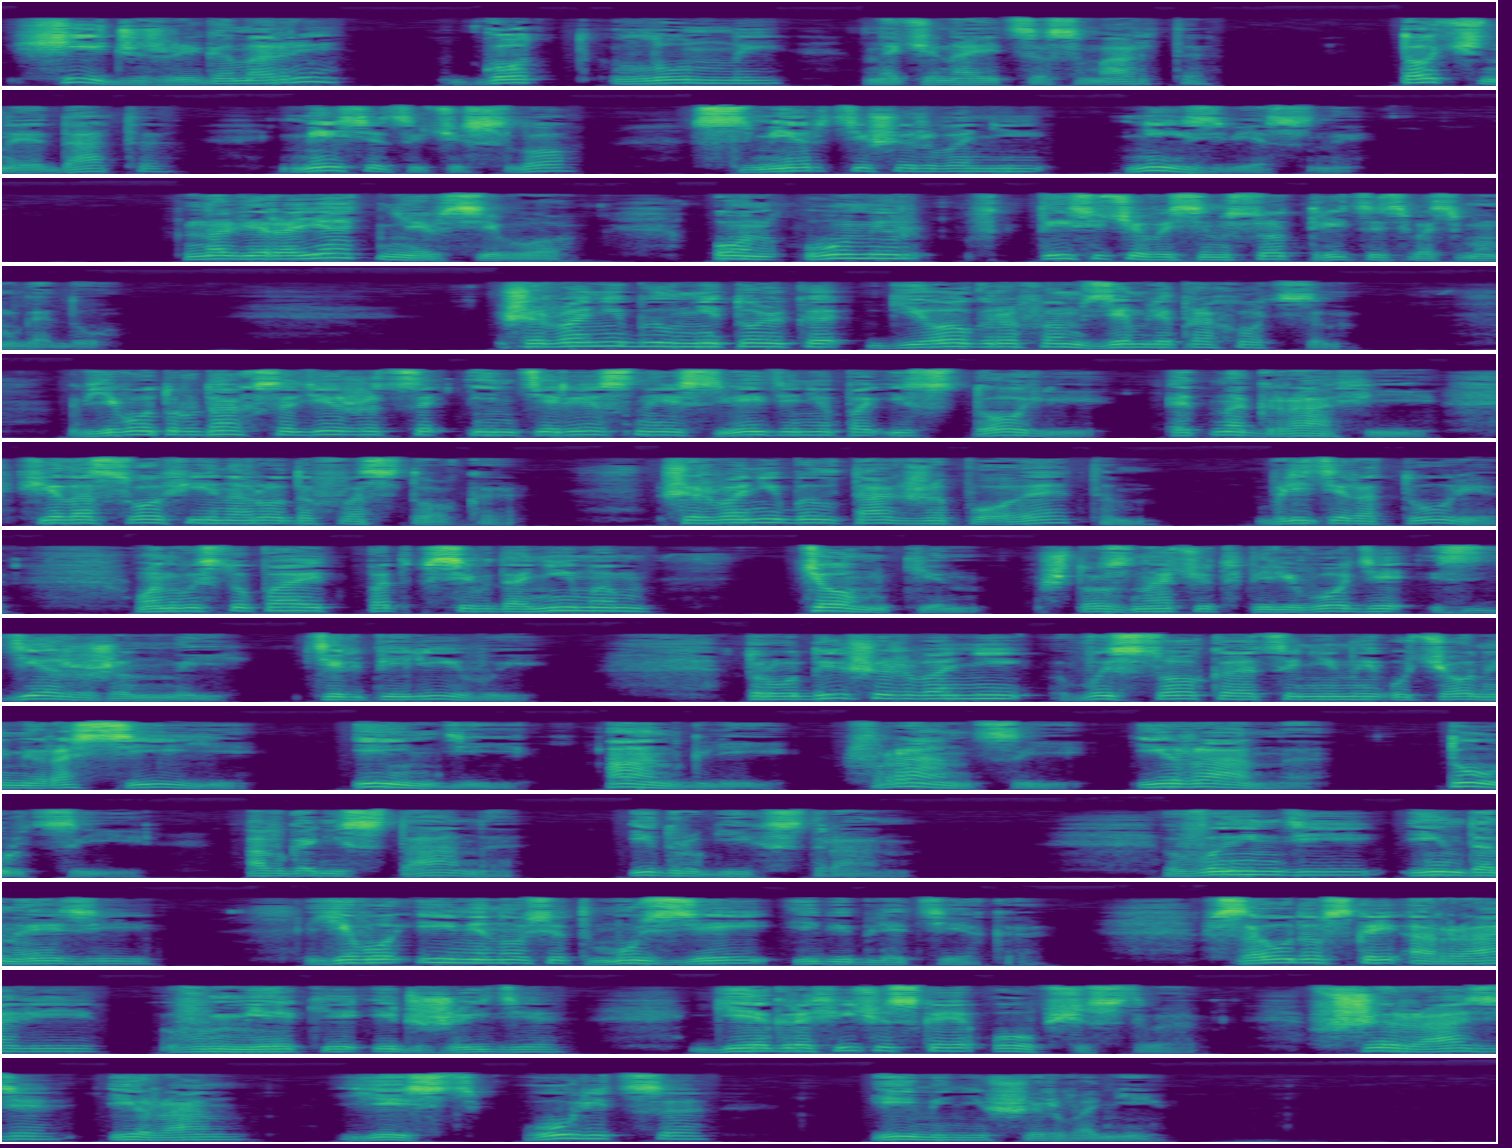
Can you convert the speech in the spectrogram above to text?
хиджры Гамары год лунный начинается с марта, Точная дата, месяц и число смерти Ширвани неизвестны. Но вероятнее всего он умер в 1838 году. Ширвани был не только географом-землепроходцем. В его трудах содержатся интересные сведения по истории, этнографии, философии народов Востока. Ширвани был также поэтом, в литературе он выступает под псевдонимом Тёмкин, что значит в переводе «сдержанный», «терпеливый». Труды Шервани высоко оценены учеными России, Индии, Англии, Франции, Ирана, Турции, Афганистана и других стран. В Индии Индонезии его имя носит музей и библиотека. В Саудовской Аравии в Мекке и Джиде географическое общество, в Ширазе, Иран, есть улица имени Ширвани.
